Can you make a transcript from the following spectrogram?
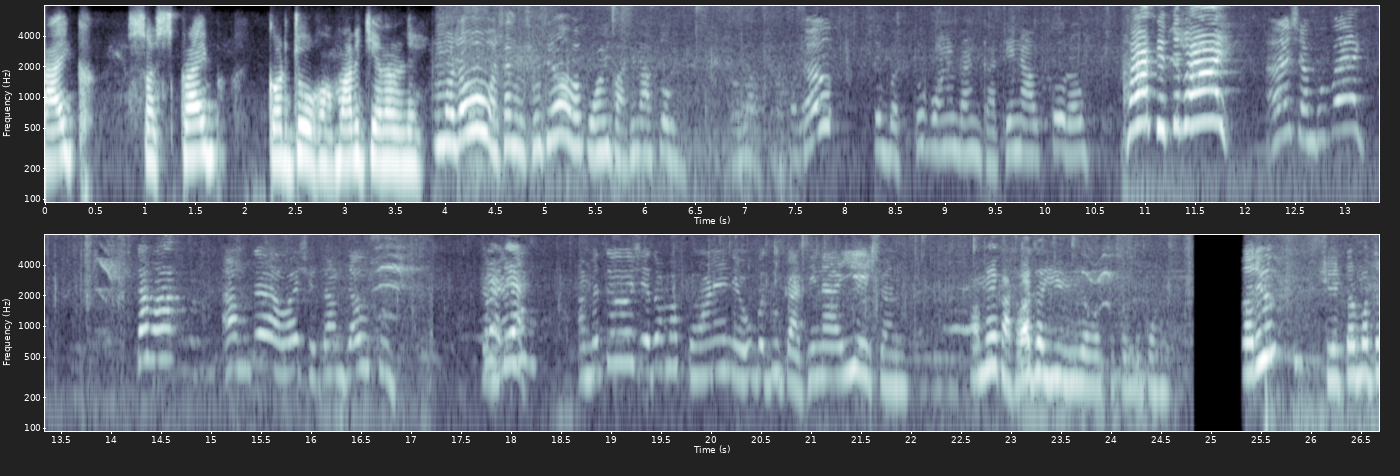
લાઈક સબસ્ક્રાઈબ કરજો અમારી ચેનલને મજો વસન શું થયો હવે પાણી કાઢીને આવતો રહું. તે બધું પાણી બાંધ કાઢીને આવતો રહું. હા કીર્તિભાઈ હા શંભુભાઈ. કેમ આમ તો હવે શેતામ જાઉં છું. અમે તો શેતામાં પાણી ને એવું બધું કાઢીને આવીએ છીએ. અમે કાઢવા જઈએ છીએ હવે શેતામાં પાણી. કર્યું? શેતરમાં તો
